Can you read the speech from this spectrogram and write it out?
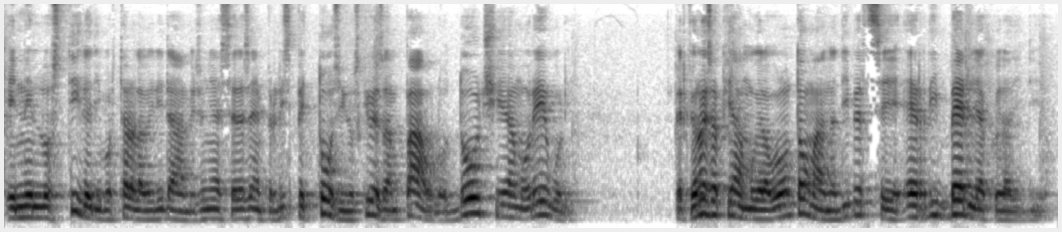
e nello stile di portare la verità bisogna essere sempre rispettosi, lo scrive San Paolo, dolci e amorevoli, perché noi sappiamo che la volontà umana di per sé è ribelle a quella di Dio.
